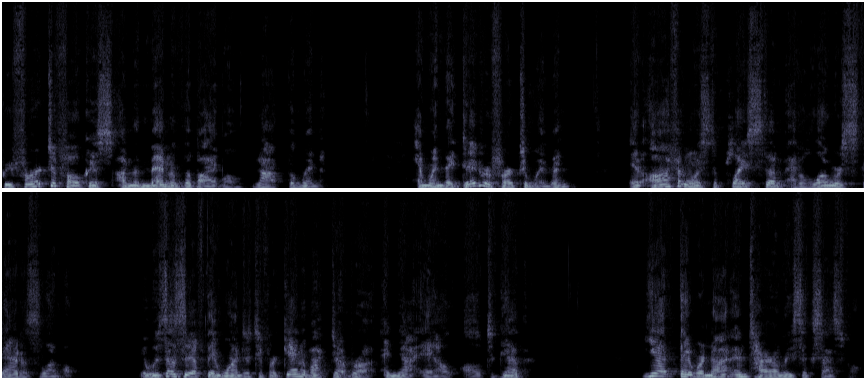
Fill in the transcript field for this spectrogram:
preferred to focus on the men of the Bible, not the women. And when they did refer to women, it often was to place them at a lower status level. It was as if they wanted to forget about Deborah and Yael altogether. Yet they were not entirely successful.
